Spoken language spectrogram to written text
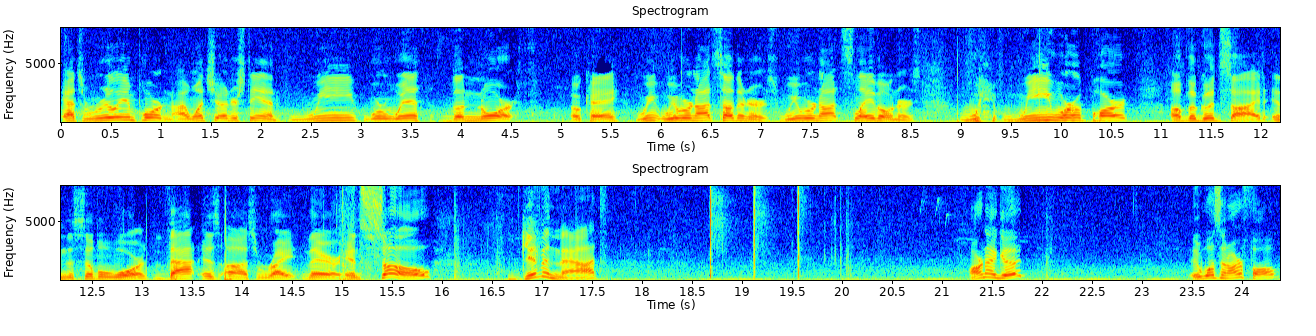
That's really important. I want you to understand we were with the North, okay? We, we were not Southerners, we were not slave owners. We, we were a part of the good side in the Civil War. That is us right there. And so, given that, aren't I good? It wasn't our fault.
